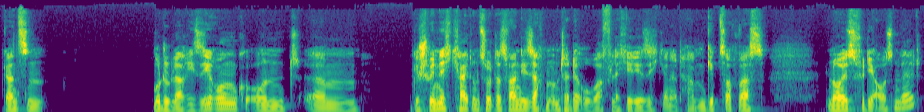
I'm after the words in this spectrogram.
ganzen Modularisierung und ähm, Geschwindigkeit und so, das waren die Sachen unter der Oberfläche, die sich geändert haben. Gibt's auch was Neues für die Außenwelt?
